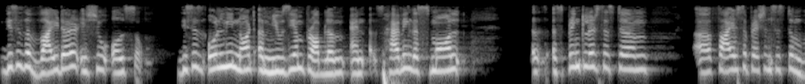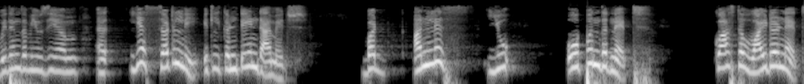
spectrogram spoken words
this is a wider issue also. This is only not a museum problem and having a small a, a sprinkler system, a fire suppression system within the museum. Uh, yes, certainly it will contain damage. But unless you open the net, cast a wider net,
